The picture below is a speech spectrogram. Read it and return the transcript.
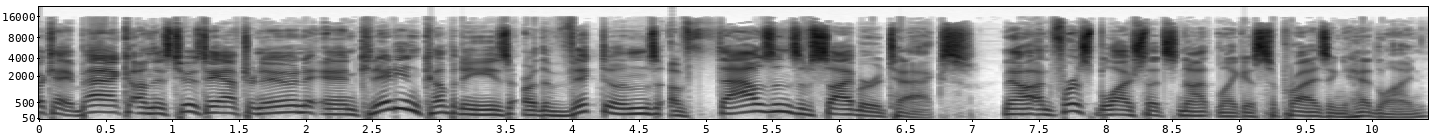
Okay, back on this Tuesday afternoon, and Canadian companies are the victims of thousands of cyber attacks. Now, on first blush, that's not like a surprising headline,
